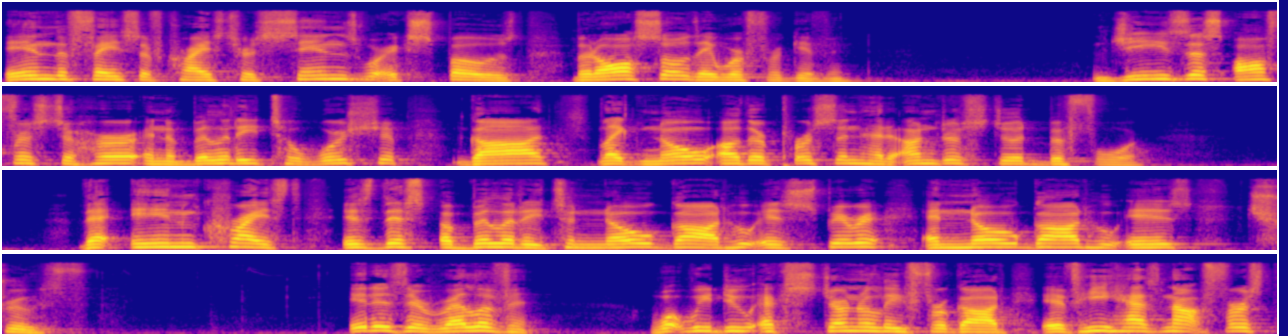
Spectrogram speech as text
In the face of Christ, her sins were exposed, but also they were forgiven. Jesus offers to her an ability to worship God like no other person had understood before that in Christ is this ability to know God who is spirit and know God who is truth. It is irrelevant what we do externally for God if He has not first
